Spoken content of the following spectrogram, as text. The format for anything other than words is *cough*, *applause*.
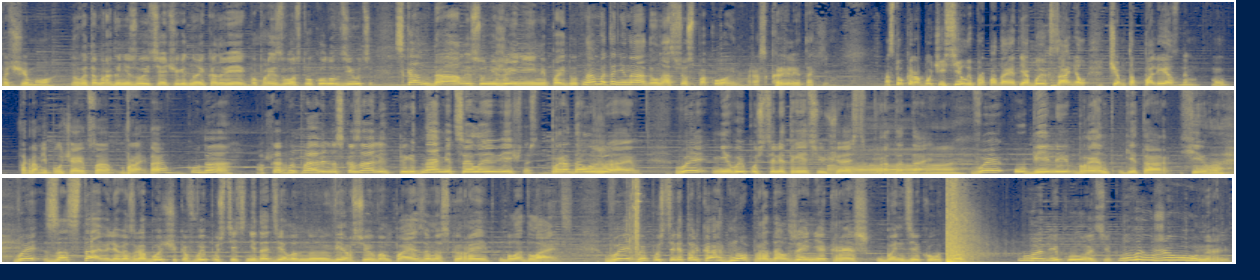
Почему? Но вы там организуете очередной конвейер по производству Call of Duty. Скандалы с унижениями пойдут. Нам это не надо, у нас все спокойно. Раскрыли такие. А столько рабочей силы пропадает, я бы их занял чем-то полезным. Ну, тогда мне получается в рай, да? Куда? А как вы правильно сказали, перед нами целая вечность. Продолжаем. Вы не выпустили третью часть прототайп. Вы убили бренд Guitar Hero. Вы заставили разработчиков выпустить недоделанную версию Vampire the Masquerade Bloodlines. Вы выпустили только одно продолжение Crash Bandicoot. Бобби Котик, ну вы уже умерли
